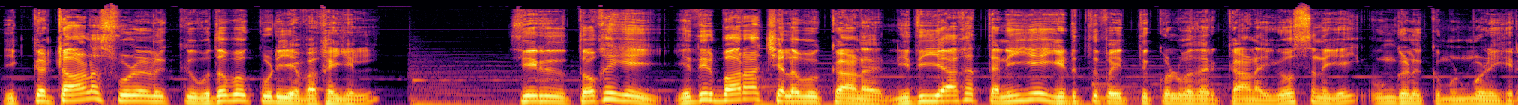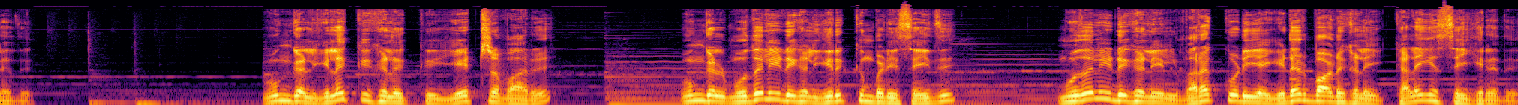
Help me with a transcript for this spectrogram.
இக்கட்டான சூழலுக்கு உதவக்கூடிய வகையில் சிறிது தொகையை எதிர்பாரா செலவுக்கான நிதியாக தனியே எடுத்து வைத்துக் கொள்வதற்கான யோசனையை உங்களுக்கு முன்மொழிகிறது. உங்கள் இலக்குகளுக்கு ஏற்றவாறு உங்கள் முதலீடுகள் இருக்கும்படி செய்து முதலீடுகளில் வரக்கூடிய இடர்பாடுகளை களைய செய்கிறது.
